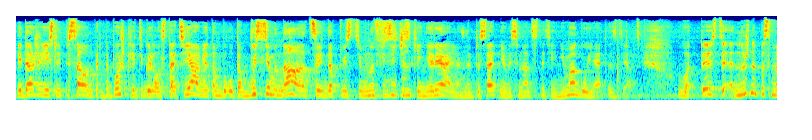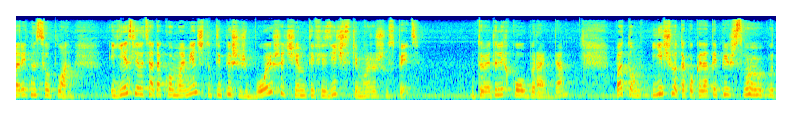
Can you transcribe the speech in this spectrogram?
и даже если писала, например, помнишь, я тебе говорила, статья, у меня там было там 18, допустим, но физически нереально написать мне 18 статей, не могу я это сделать. Вот, то есть нужно посмотреть на свой план. Если у тебя такой момент, что ты пишешь больше, чем ты физически можешь успеть, то это легко убрать, да. Потом еще такое, когда ты пишешь свою вот,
